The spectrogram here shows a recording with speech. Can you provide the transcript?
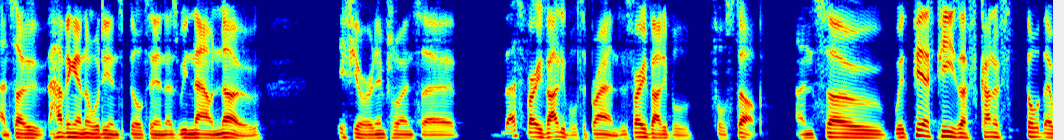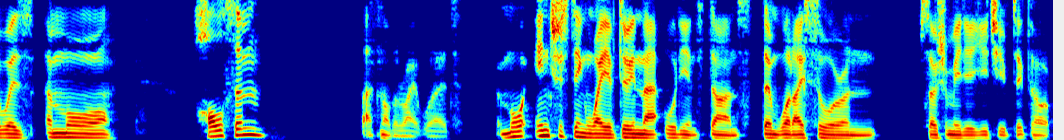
And so having an audience built in, as we now know, if you're an influencer, that's very valuable to brands. It's very valuable full stop. And so with PFPs, I've kind of thought there was a more wholesome, that's not the right word, a more interesting way of doing that audience dance than what I saw on social media, YouTube, TikTok.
